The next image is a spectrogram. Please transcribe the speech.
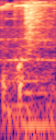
Bye.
